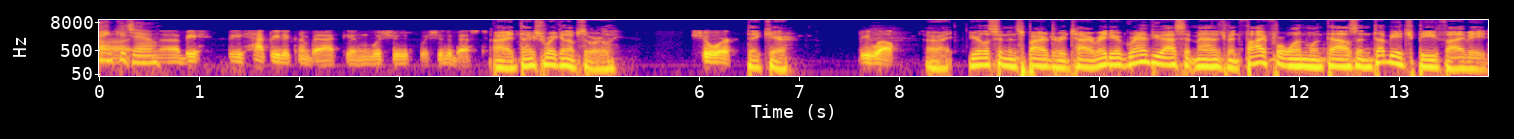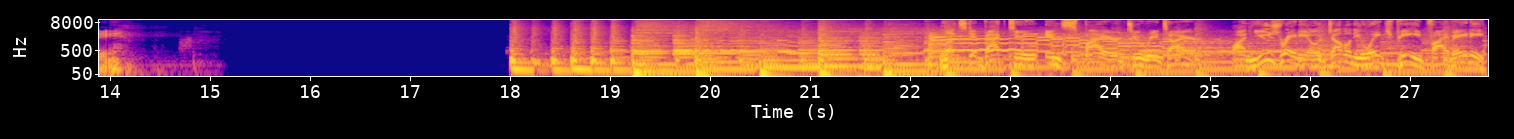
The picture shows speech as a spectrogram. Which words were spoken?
Thank you, Joe. And, uh, be be happy to come back and wish you wish you the best. All right. Thanks for waking up so early. Sure. Take care. Be well. All right. You're listening to Inspired to Retire Radio, Grandview Asset Management, 541 1000, WHP 580. Let's get back to Inspired to Retire on News Radio WHP 580.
